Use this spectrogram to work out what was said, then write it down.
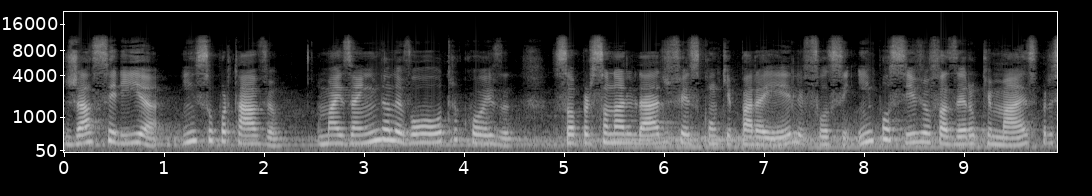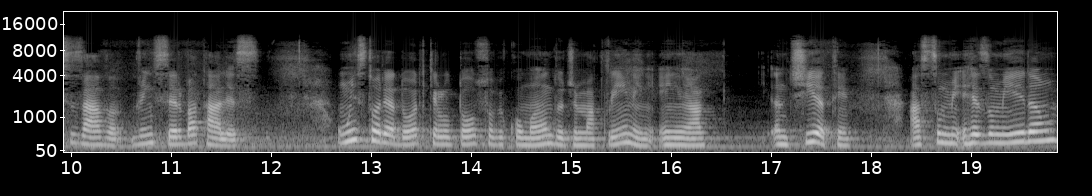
já seria insuportável, mas ainda levou a outra coisa. Sua personalidade fez com que para ele fosse impossível fazer o que mais precisava: vencer batalhas. Um historiador que lutou sob o comando de McLean em Antietam resumiram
